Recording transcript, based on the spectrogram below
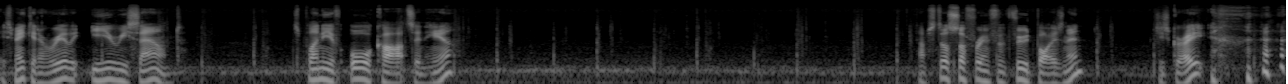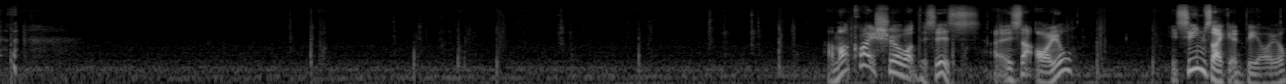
It's making a really eerie sound. There's plenty of ore carts in here. I'm still suffering from food poisoning, which is great. I'm not quite sure what this is. Uh, is that oil? It seems like it'd be oil.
